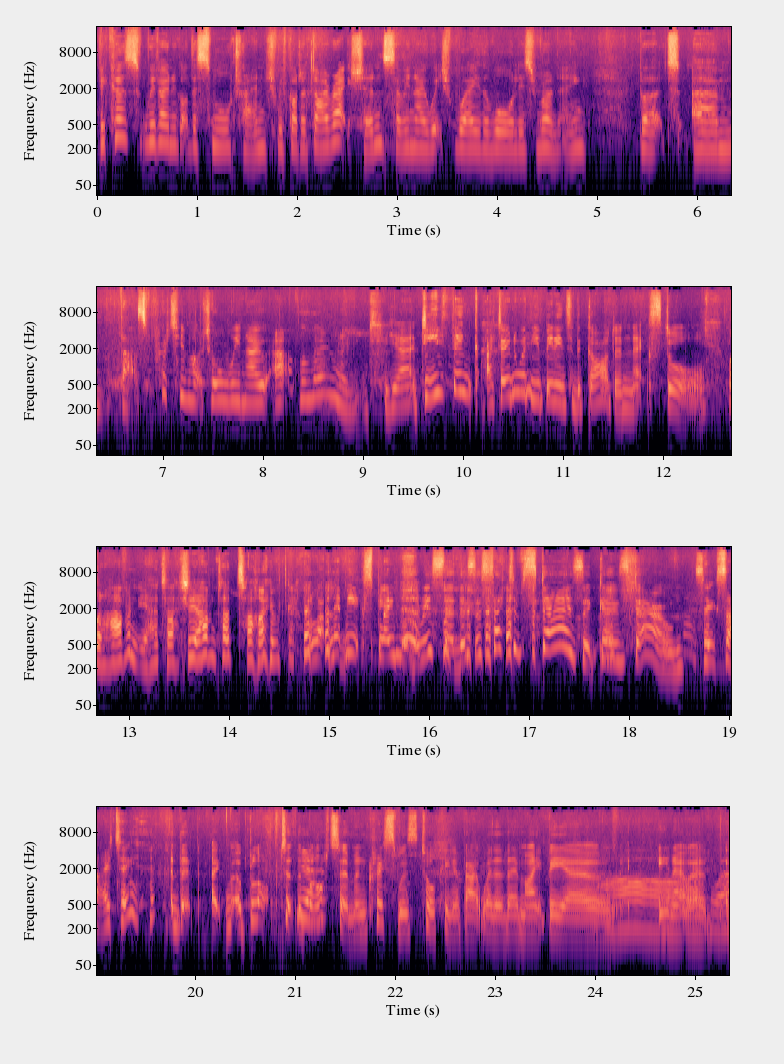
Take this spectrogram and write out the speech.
Because we've only got this small trench, we've got a direction so we know which way the wall is running, but um, that's pretty much all we know at the moment. Yeah. Do you think? I don't know whether you've been into the garden next door. Well, I haven't yet. Actually, I haven't had time. well, let me explain what there is there. There's a set of stairs that goes down. It's exciting. That are blocked at the yeah. bottom, and Chris was talking about whether there might be a, oh, you know, a, a,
